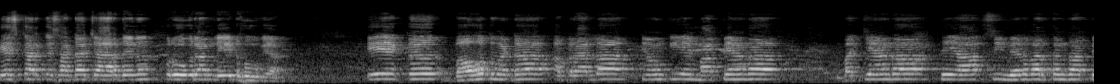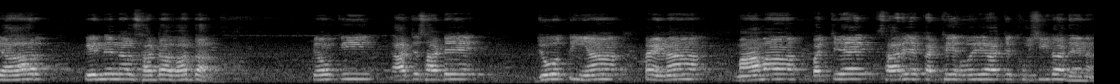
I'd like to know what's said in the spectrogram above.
ਇਸ ਕਰਕੇ ਸਾਡਾ 4 ਦਿਨ ਪ੍ਰੋਗਰਾਮ ਲੇਟ ਹੋ ਗਿਆ। ਇਹ ਇੱਕ ਬਹੁਤ ਵੱਡਾ ਉਪਰਾਲਾ ਕਿਉਂਕਿ ਇਹ ਮਾਪਿਆਂ ਦਾ, ਬੱਚਿਆਂ ਦਾ ਤੇ ਆਪਸੀ ਮਿਲਵਰਤਨ ਦਾ ਪਿਆਰ ਇਹਨੇ ਨਾਲ ਸਾਡਾ ਵਾਧਾ। ਕਿਉਂਕਿ ਅੱਜ ਸਾਡੇ ਜੋ ਧੀਆਂ, ਭੈਣਾਂ, ਮਾਵਾਂ, ਬੱਚੇ ਸਾਰੇ ਇਕੱਠੇ ਹੋਏ ਅੱਜ ਖੁਸ਼ੀ ਦਾ ਦਿਨ ਆ।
